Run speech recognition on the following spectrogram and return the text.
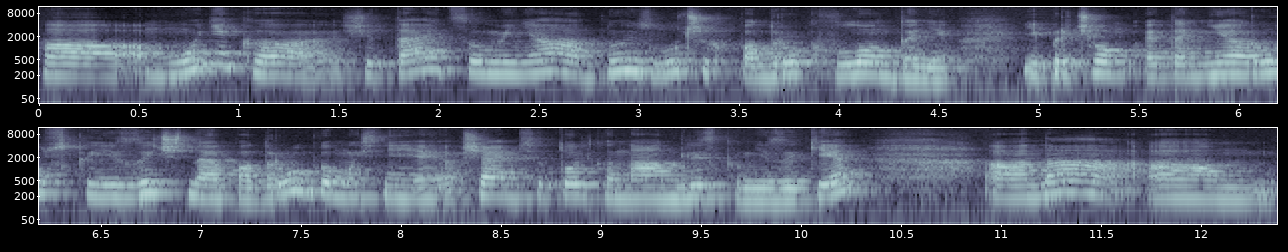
а, Моника считается у меня одной из лучших подруг в Лондоне. И причем это не русскоязычная подруга, мы с ней общаемся только на английском языке. Она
